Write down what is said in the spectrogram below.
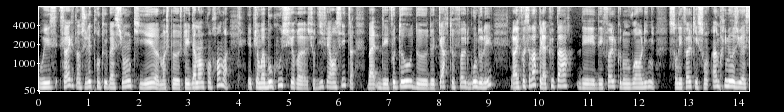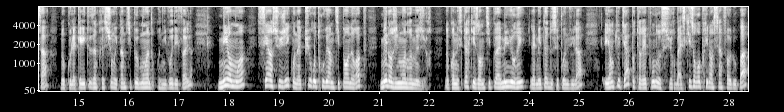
Oui, c'est vrai que c'est un sujet de préoccupation qui est, euh, moi je peux, évidemment le comprendre. Et puis on voit beaucoup sur, euh, différents sites bah, des photos de, cartes foil gondolées. Alors il faut savoir que la plupart des, des que l'on voit en ligne sont des foils qui sont imprimés aux USA, donc où la qualité des impressions est un petit peu moindre au niveau des foils. Néanmoins, c'est un sujet qu'on a pu retrouver un petit peu en Europe, mais dans une moindre mesure. Donc on espère qu'ils ont un petit peu amélioré la méthode de ce point de vue-là. Et en tout cas, pour te répondre sur bah, est-ce qu'ils ont repris l'ancien foil ou pas,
